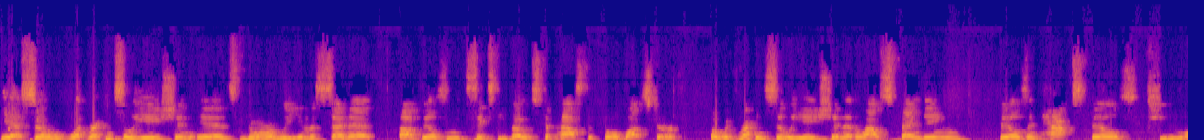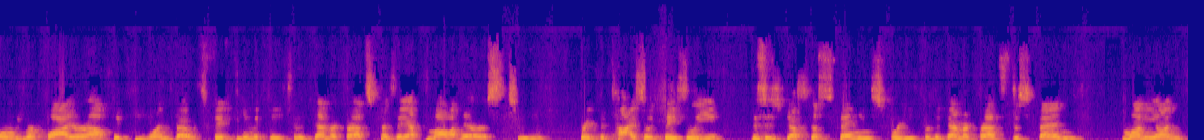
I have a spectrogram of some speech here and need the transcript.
Yeah, so what reconciliation is normally in the Senate, uh, bills need 60 votes to pass the filibuster. But with reconciliation, it allows spending bills and tax bills to only require uh, 51 votes, 50 in the case of the Democrats because they have Kamala Harris to break the tie. So it's basically this is just a spending spree for the Democrats to spend money on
